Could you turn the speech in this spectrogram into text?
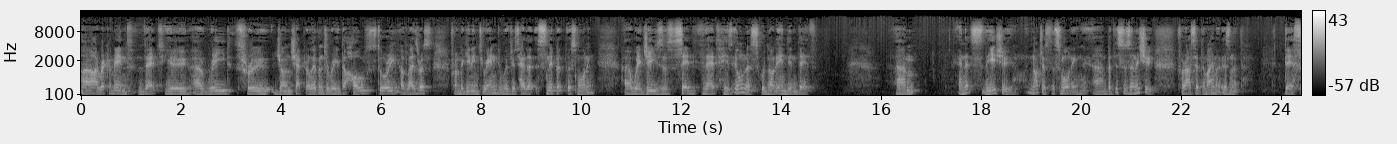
Uh, I recommend that you uh, read through John chapter 11 to read the whole story of Lazarus from beginning to end. We've just had a snippet this morning uh, where Jesus said that his illness would not end in death. Um, and that's the issue, not just this morning, um, but this is an issue for us at the moment, isn't it? Death.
